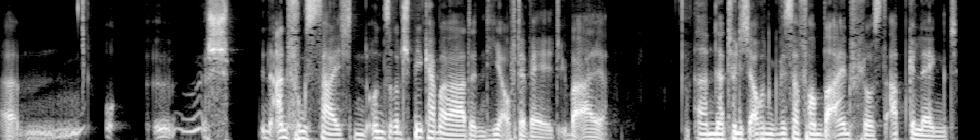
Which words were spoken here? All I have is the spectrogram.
ähm, äh, in Anführungszeichen unseren Spielkameraden hier auf der Welt, überall. Ähm, natürlich auch in gewisser Form beeinflusst, abgelenkt,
